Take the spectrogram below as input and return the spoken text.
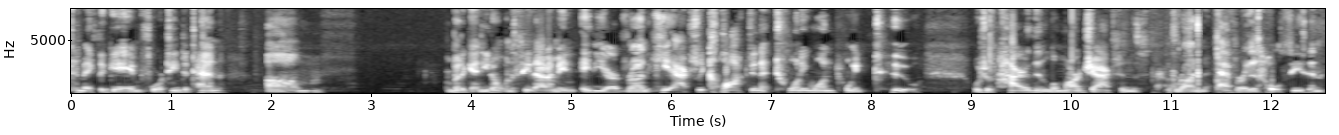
to make the game fourteen to ten. Um, but again, you don't want to see that. I mean, eighty yard run. He actually clocked in at twenty one point two, which was higher than Lamar Jackson's run ever this whole season.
